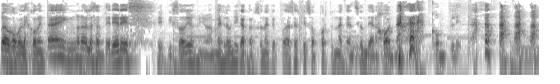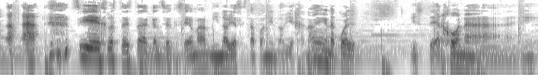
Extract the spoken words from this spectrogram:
Bueno, como les comentaba en uno de los anteriores episodios, mi mamá es la única persona que puede hacer que soporte una canción de Arjona completa. sí, es justo esta canción que se llama Mi novia se está poniendo vieja, ¿no? En la cual este, Arjona eh,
